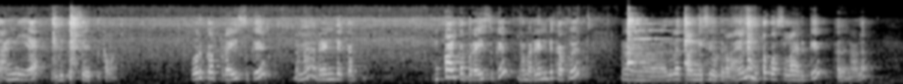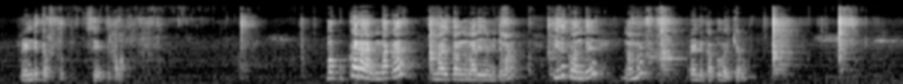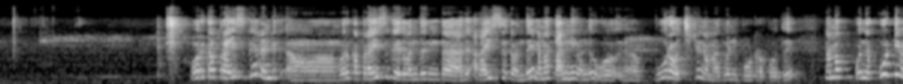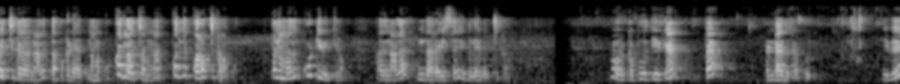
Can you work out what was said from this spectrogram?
தண்ணியை இதுக்கு சேர்த்துக்கலாம். ஒரு கப் ரைஸுக்கு நம்ம ரெண்டு கப் முக்கால் கப் ரைஸுக்கு நம்ம ரெண்டு கப்பு இதில் தண்ணி சேர்த்துக்கலாம். ஏன்னா முட்டைக்கோசெல்லாம் இருக்குது அதனால் ரெண்டு கப்பு சேர்த்துக்கலாம். நம்ம குக்கராக இருந்தாக்கா நம்ம அதுக்கு தகுந்த மாதிரி பண்ணிக்கலாம். இதுக்கு வந்து நம்ம ரெண்டு கப்பு வைக்கணும். ஒரு கப் ரைஸுக்கு ரெண்டு ஒரு கப் ரைஸுக்கு இது வந்து இந்த ரைஸுக்கு வந்து நம்ம தண்ணி வந்து ஊற வச்சுட்டு நம்ம இது பண்ணி போடுற போது நம்ம கொஞ்சம் கூட்டி வச்சுக்கிறதுனால தப்பு கிடையாது. நம்ம குக்கரில் வச்சோம்னா கொஞ்சம் குறைச்சிக்கலாம். இப்போ நம்ம அது கூட்டி வைக்கிறோம். அதனால இந்த ரைஸை இதிலே வச்சுக்கலாம். ஒரு கப்பு ஊற்றிருக்கேன் இப்போ ரெண்டாவது கப்பு இது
